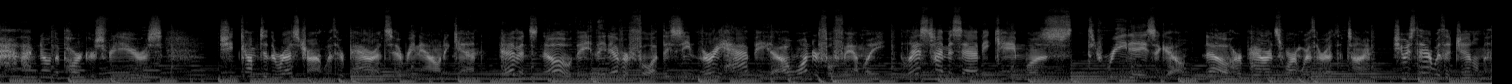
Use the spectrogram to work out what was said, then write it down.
I've known the Parkers for years. She'd come to the restaurant with her parents every now and again. Heavens, no, they, they never fought. They seemed very happy. A wonderful family. The last time Miss Abby came was three days ago. No, her parents weren't with her at the time. She was there with a gentleman.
